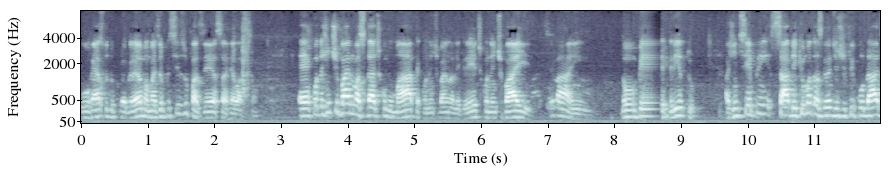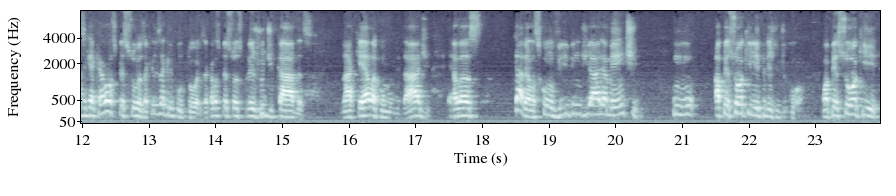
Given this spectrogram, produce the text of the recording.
o resto do programa, mas eu preciso fazer essa relação. É, quando a gente vai numa cidade como Mata, quando a gente vai no Alegrete, quando a gente vai, sei lá, em Dom Pedrito, a gente sempre sabe que uma das grandes dificuldades é que aquelas pessoas, aqueles agricultores, aquelas pessoas prejudicadas naquela comunidade, elas, cara, elas convivem diariamente com a pessoa que lhe prejudicou, com a pessoa que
